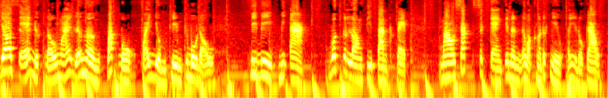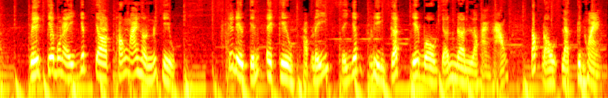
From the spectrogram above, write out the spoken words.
Do sẽ được độ máy lớn hơn bắt buộc phải dùng thêm cái bộ độ DBBA với cái lon titan đẹp. Màu sắc sẽ càng trở nên nó bật hơn rất nhiều ở nhiệt độ cao. Việc chơi bộ này giúp cho thoáng mái hơn rất nhiều. Cái điều chỉnh EQ hợp lý sẽ giúp liên kết với bô trở nên là hoàn hảo, tốc độ là kinh hoàng.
